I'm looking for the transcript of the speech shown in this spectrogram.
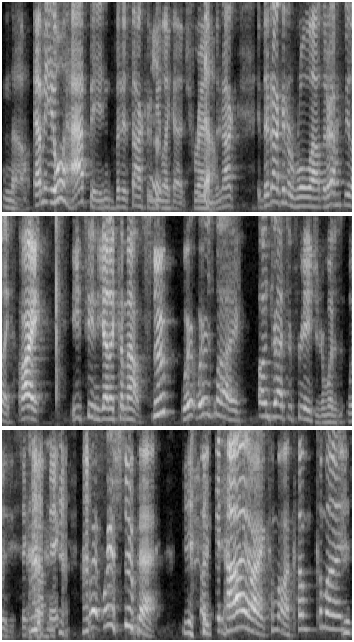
no. I mean, it will happen, but it's not going to be like a trend. No. They're not. They're not going to roll out. They're not going to be like, all right, Etienne, you got to come out. Snoop, where, where's my undrafted free agent or what is what is he six round pick? Where, where's Snoop at? Yeah. Oh, he's getting high. All right, come on, come come on,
